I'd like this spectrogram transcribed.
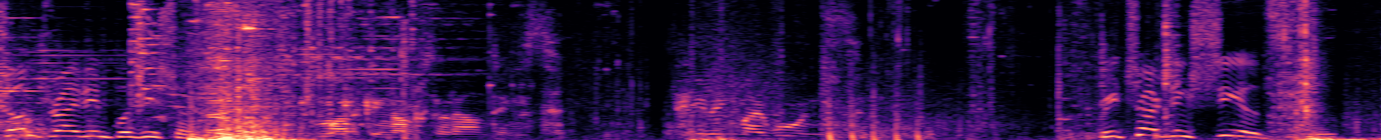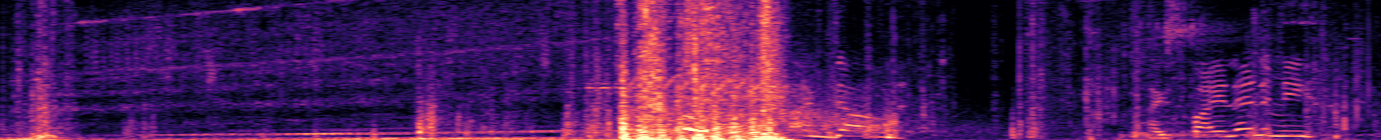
Don't drive in position. Marking our surroundings. Healing my wounds. Recharging shields. I spy an enemy.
